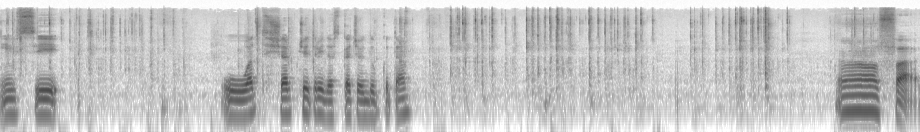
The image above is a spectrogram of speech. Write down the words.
И си What? Sharp 4 да скача в дупката. Oh, fuck.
